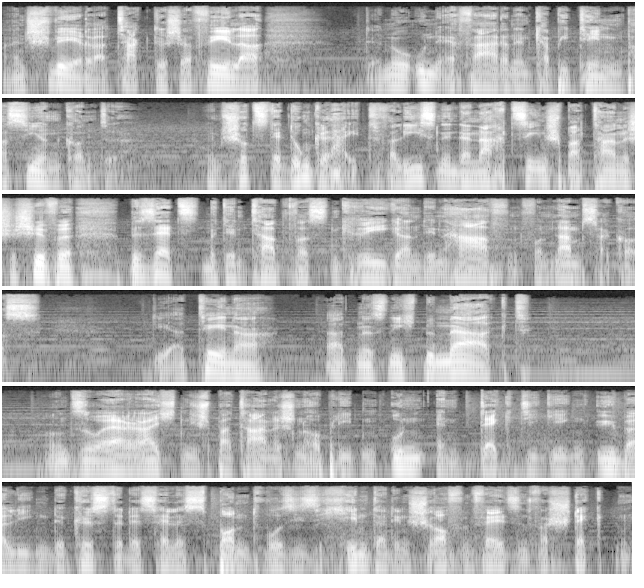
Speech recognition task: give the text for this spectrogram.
Ein schwerer taktischer Fehler, der nur unerfahrenen Kapitänen passieren konnte. Im Schutz der Dunkelheit verließen in der Nacht zehn spartanische Schiffe, besetzt mit den tapfersten Kriegern, den Hafen von Lampsakos. Die Athener hatten es nicht bemerkt, und so erreichten die spartanischen Hopliten unentdeckt die gegenüberliegende Küste des Hellespont, wo sie sich hinter den schroffen Felsen versteckten.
